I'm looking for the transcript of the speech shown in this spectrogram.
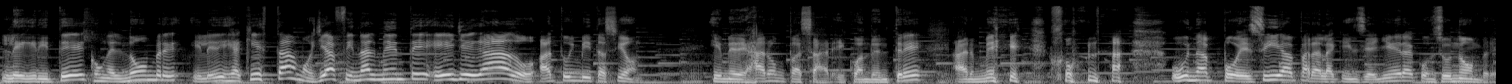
le grité con el nombre y le dije, aquí estamos, ya finalmente he llegado a tu invitación. Y me dejaron pasar. Y cuando entré, armé una, una poesía para la quinceañera con su nombre.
